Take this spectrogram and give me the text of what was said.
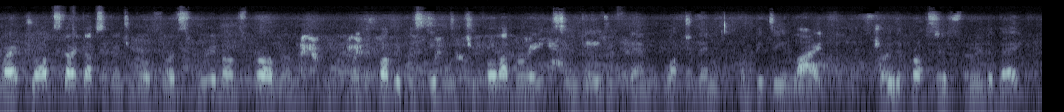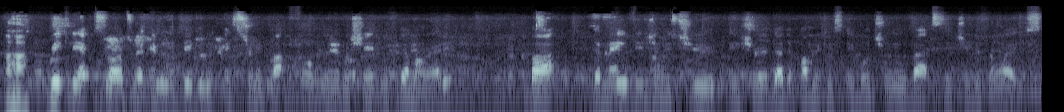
where 12 startups are going to go through a three month program where the public is able to collaborate, engage with them, watch them competing live, showing the process during the day. Uh huh. Weekly episodes with any big extreme platform, we negotiate with them already. But the main vision is to ensure that the public is able to invest in two different ways.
